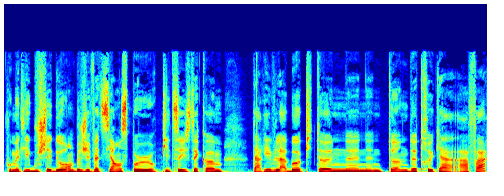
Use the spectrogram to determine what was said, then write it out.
faut mettre les bouchées d'eau. En plus, j'ai fait sciences pures, puis tu sais, c'était comme, t'arrives là-bas, puis t'as une tonne de trucs à, à faire.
